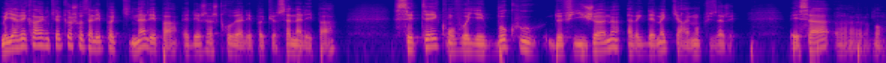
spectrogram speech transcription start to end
Mais il y avait quand même quelque chose à l'époque qui n'allait pas, et déjà je trouvais à l'époque que ça n'allait pas. C'était qu'on voyait beaucoup de filles jeunes avec des mecs carrément plus âgés. Et ça, euh, bon,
